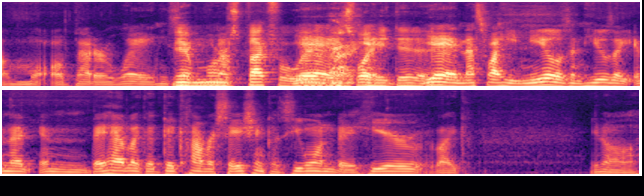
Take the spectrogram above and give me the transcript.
a more a better way. And he Yeah, said, more "No." respectful way. Yeah, That's why he did it. Yeah, and that's why he kneels, and he was like, and that, and they had like a good conversation because he wanted to hear like, you know,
